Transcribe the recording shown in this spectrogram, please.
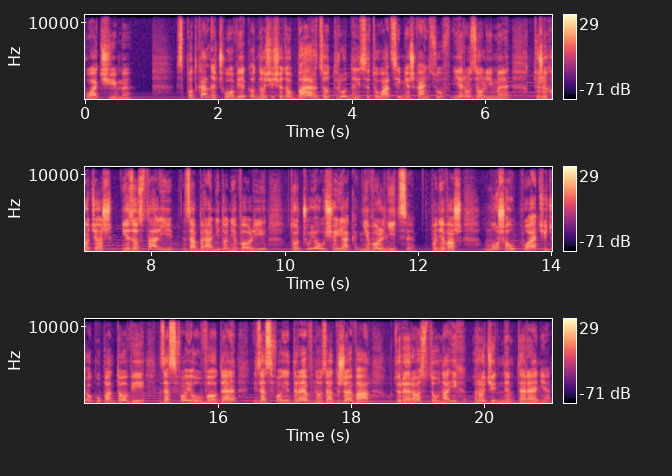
płacimy. Spotkany człowiek odnosi się do bardzo trudnej sytuacji mieszkańców Jerozolimy, którzy chociaż nie zostali zabrani do niewoli, to czują się jak niewolnicy, ponieważ muszą płacić okupantowi za swoją wodę i za swoje drewno, za drzewa, które rosną na ich rodzinnym terenie.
